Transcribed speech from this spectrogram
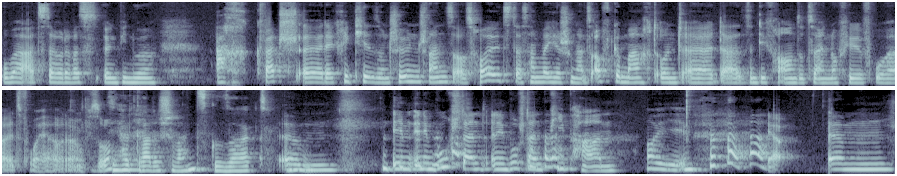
Oberarzt da oder was irgendwie nur, ach Quatsch, äh, der kriegt hier so einen schönen Schwanz aus Holz, das haben wir hier schon ganz oft gemacht und äh, da sind die Frauen sozusagen noch viel froher als vorher oder irgendwie so. Sie hat gerade Schwanz gesagt. Ähm, in, in, dem Buch stand, in dem Buch stand Piephahn. Oh je. ja. Ähm,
